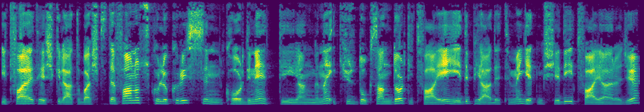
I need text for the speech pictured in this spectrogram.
itfaiye teşkilatı başkanı Stefanos Kouloukris'in koordine ettiği yangına 294 itfaiye, 7 piyade timi, 77 itfaiye aracı,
